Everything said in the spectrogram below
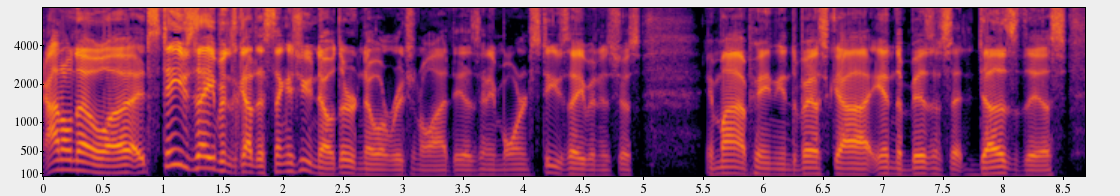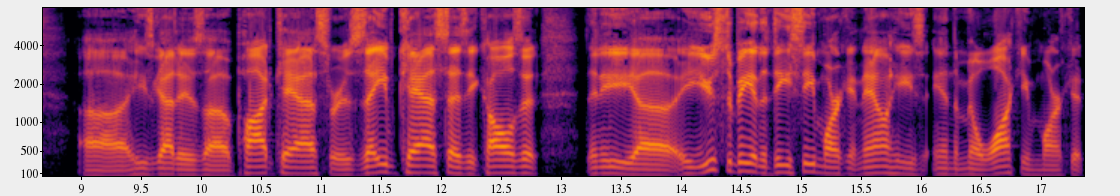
I don't know. Uh, Steve Czaban's got this thing, as you know. There are no original ideas anymore, and Steve Czaban is just, in my opinion, the best guy in the business that does this. Uh, he's got his uh, podcast or his Czabecast, as he calls it. Then he he used to be in the D.C. market. Now he's in the Milwaukee market.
